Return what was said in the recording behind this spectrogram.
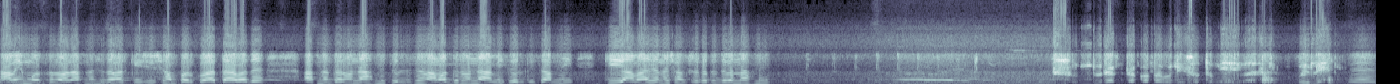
আমি মুসলমান আপনার সাথে আমার কৃষি সম্পর্ক? আর তার বাদে আপনার ধর্ম নিয়ে আপনি চলতেছেন আমার ধর্ম নিয়ে আমি চলতেছি আপনি কি আমার এখানে সংসার করতে দেবেন না আপনি? সুন্দর একটা কথা বলিস তুমি এইবার বুঝলে? হুম।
